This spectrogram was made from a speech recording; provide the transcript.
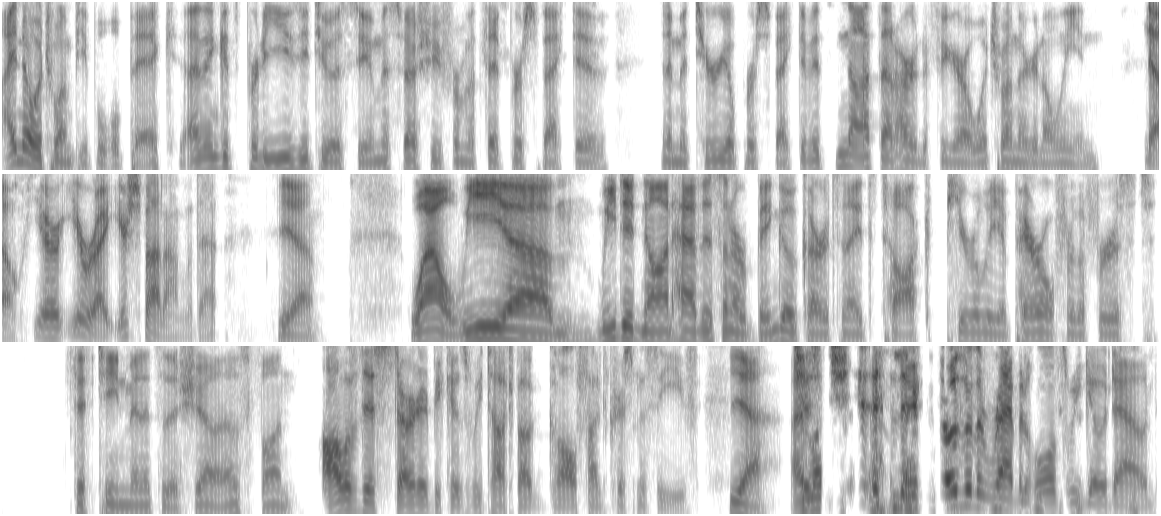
I know which one people will pick. I think it's pretty easy to assume, especially from a fit perspective and a material perspective. It's not that hard to figure out which one they're going to lean. No, you're you're right. You're spot on with that. Yeah. Wow, we um we did not have this on our bingo card tonight to talk purely apparel for the first 15 minutes of the show. That was fun. All of this started because we talked about golf on Christmas Eve. Yeah. Just, there- those are the rabbit holes we go down.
